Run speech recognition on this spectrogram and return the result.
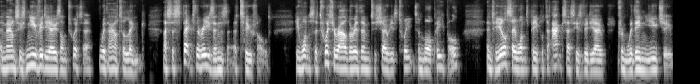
announces new videos on Twitter without a link. I suspect the reasons are twofold. He wants the Twitter algorithm to show his tweet to more people, and he also wants people to access his video from within YouTube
